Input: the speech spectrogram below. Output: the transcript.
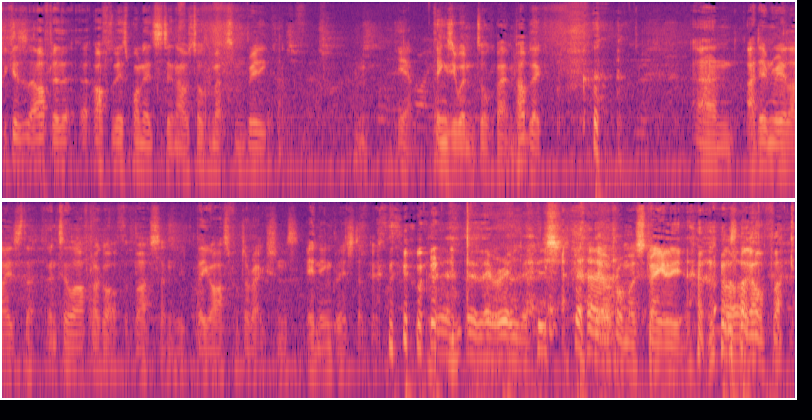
because after the, after this one incident, I was talking about some really, mm, yeah, things you wouldn't talk about in public. And I didn't realise that until after I got off the bus and they asked for directions in English. That they, they were English. they were from Australia. I was like, oh fuck.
